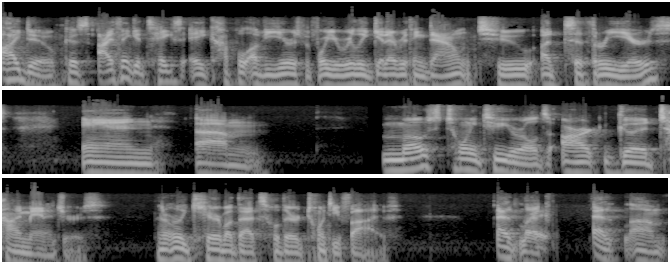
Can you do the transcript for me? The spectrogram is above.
I do because I think it takes a couple of years before you really get everything down to uh, to three years, and um, most twenty two year olds aren't good time managers. They don't really care about that till they're twenty five. At like right at um,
